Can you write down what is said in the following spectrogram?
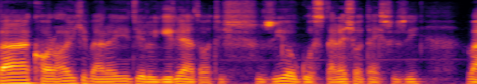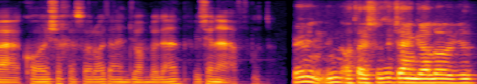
و کارهایی که برای جلوگیری از آتش سوزی و گسترش آتش سوزی و کاهش خسارات انجام دادن به چه نحو بود؟ ببین این آتش سوزی جنگل یه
